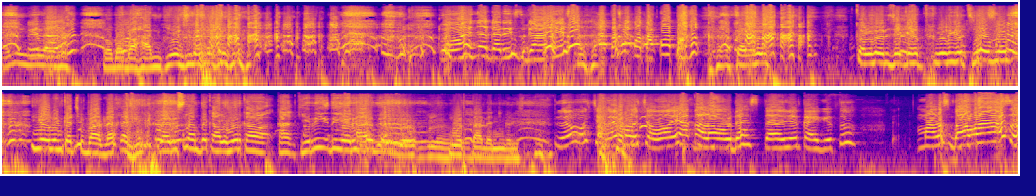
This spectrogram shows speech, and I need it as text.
Anjing Bener. loba, bahan kieu bawahnya garis-garis atasnya kotak-kotak kalau kalau berjaket kulit ya Bang. iya ulun ka Cibadak kan Garis nanti kaluhur ka, ka kiri di garis nanti. murtad anjing garis. Nggak mau cewek mau cowok ya. Kalau udah stylenya kayak gitu males bawa so.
